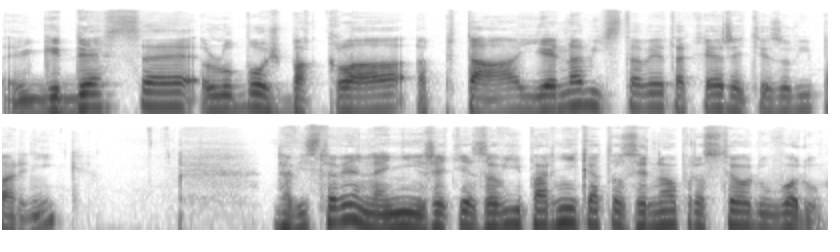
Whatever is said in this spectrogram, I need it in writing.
kde se Luboš Bakla ptá, je na výstavě také řetězový parník? Na výstavě není řetězový parník a to z jednoho prostého důvodu.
